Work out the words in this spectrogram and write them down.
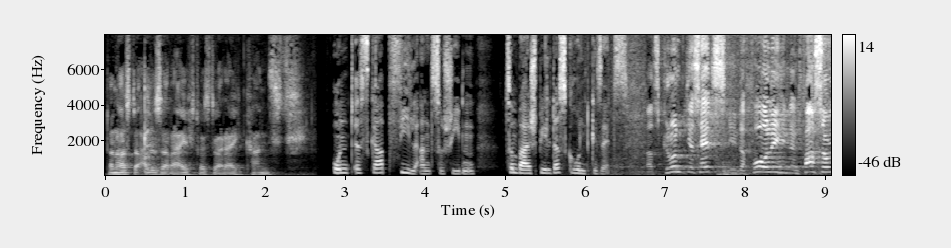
dann hast du alles erreicht, was du erreichen kannst. Und es gab viel anzuschieben, zum Beispiel das Grundgesetz. Das Grundgesetz in der vorliegenden Fassung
